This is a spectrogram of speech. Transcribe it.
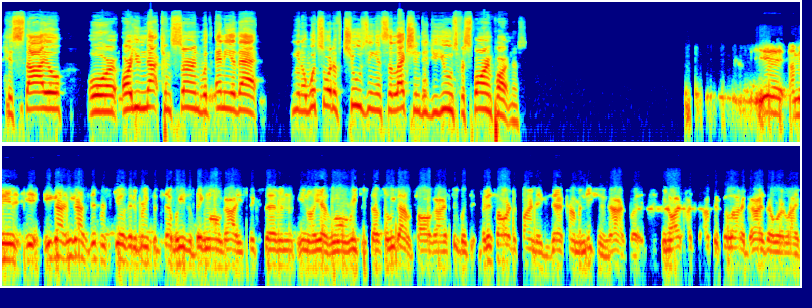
his style, or are you not concerned with any of that? You know, what sort of choosing and selection did you use for sparring partners? Yeah, I mean, he, he got he got different skills that he brings to the table. He's a big, long guy. He's six seven. You know, he has long reach and stuff. So we got tall guys too. But but it's hard to find the exact combination of guys. But you know, I I, I picked a lot of guys that were like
